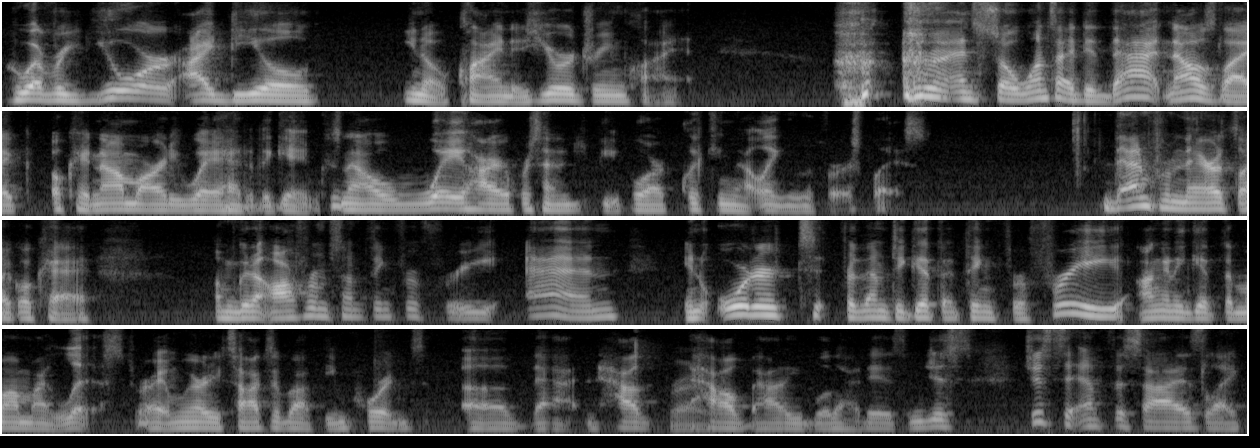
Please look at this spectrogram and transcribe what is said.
whoever your ideal you know client is your dream client. And so once i did that now i was like okay now i'm already way ahead of the game because now a way higher percentage of people are clicking that link in the first place. Then from there it's like okay i'm going to offer them something for free and in order to, for them to get that thing for free i'm going to get them on my list right? And we already talked about the importance of that and how right. how valuable that is. And just just to emphasize like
